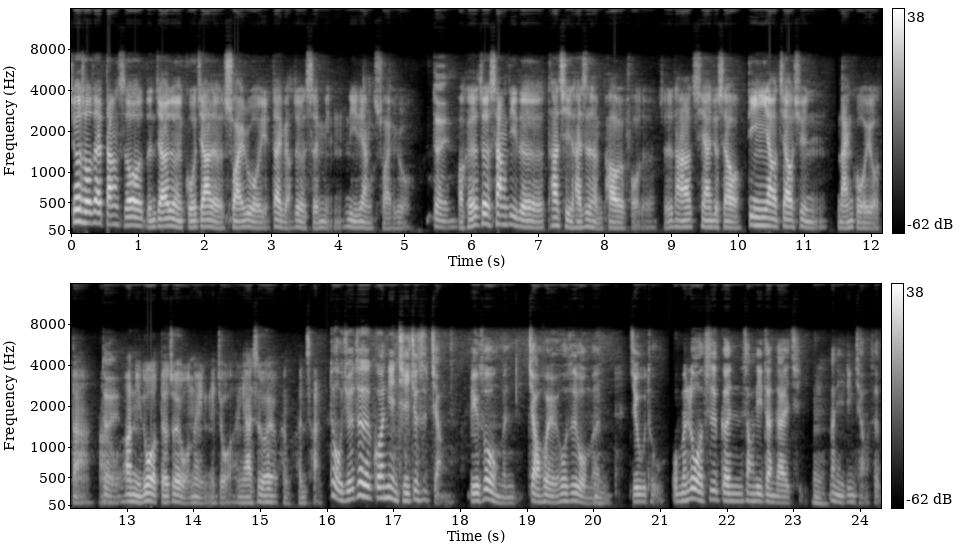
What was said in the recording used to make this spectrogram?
就是说在当时候，人家认为国家的衰弱也代表这个神明力量衰弱。对，哦，可是这个上帝的他其实还是很 powerful 的，只是他现在就是要定义要教训南国有大。对，啊，你如果得罪我，那你就你还是会很很惨。对，我觉得这个观念其实就是讲，比如说我们教会或是我们基督徒，我们如果是跟上帝站在一起，嗯，那你一定强盛。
